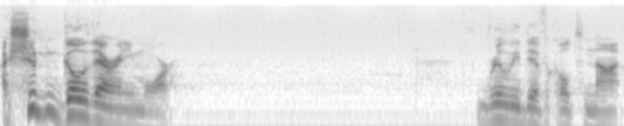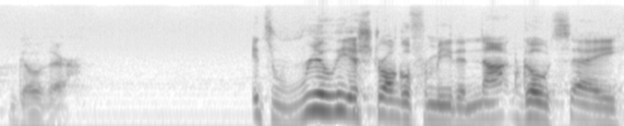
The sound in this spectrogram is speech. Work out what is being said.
I shouldn't go there anymore. It's really difficult to not go there. It's really a struggle for me to not go say,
